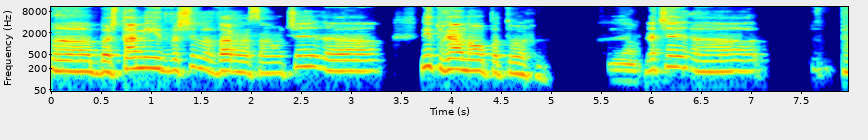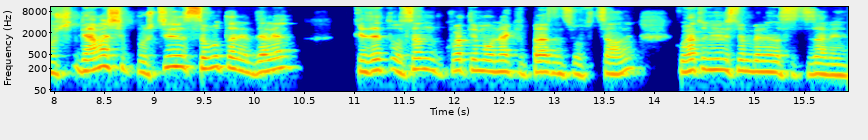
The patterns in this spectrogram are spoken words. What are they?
А, баща ми идваше във Варна, само че а, ние тогава много пътувахме. No. Значи, а, поч, нямаше почти събота неделя, където, освен когато имало някакви празници официални, когато ние не сме били на състезание.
